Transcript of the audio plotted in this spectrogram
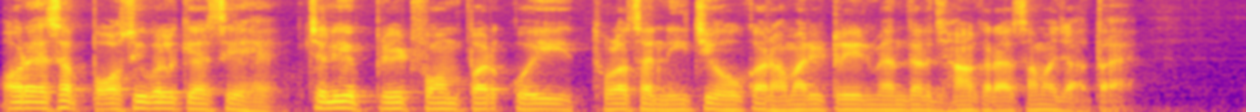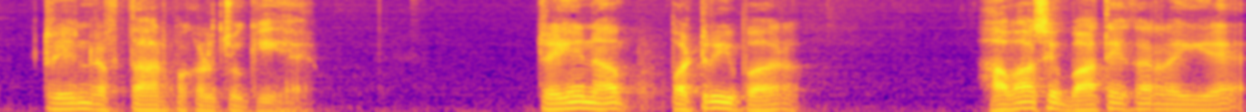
और ऐसा पॉसिबल कैसे है? चलिए, प्लेटफॉर्म पर कोई थोड़ा सा नीचे होकर हमारी ट्रेन में अंदर झाँक रहा समझ आता है। ट्रेन रफ्तार पकड़ चुकी है। ट्रेन अब पटरी पर हवा से बातें कर रही है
